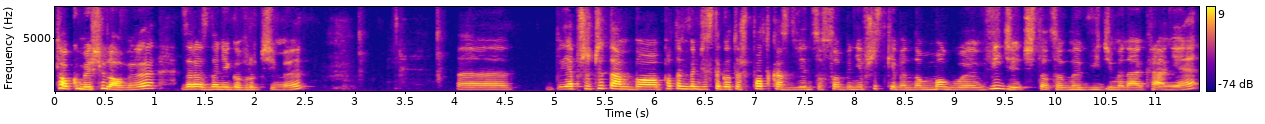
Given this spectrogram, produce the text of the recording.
tok myślowy, zaraz do niego wrócimy. Ja przeczytam, bo potem będzie z tego też podcast, więc osoby nie wszystkie będą mogły widzieć to, co my widzimy na ekranie.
